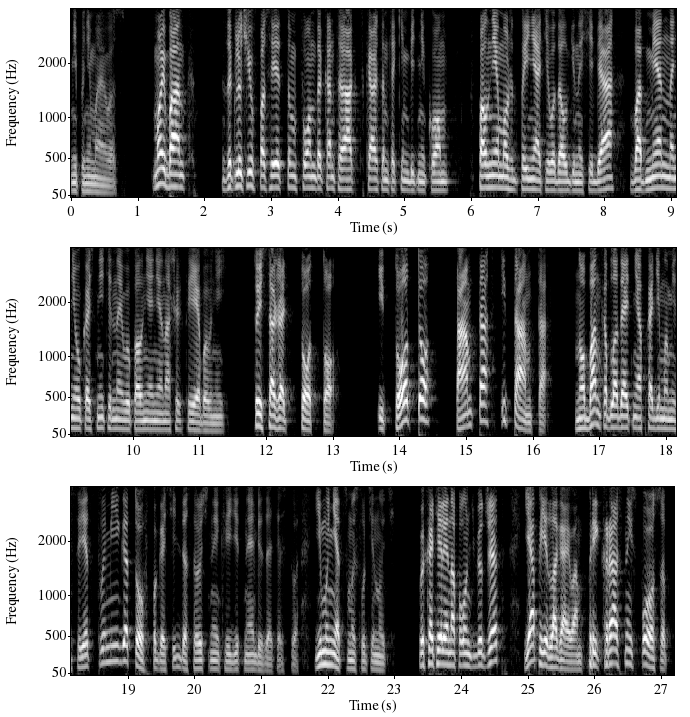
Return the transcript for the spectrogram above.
Не понимаю вас. Мой банк, заключив посредством фонда контракт с каждым таким бедняком, вполне может принять его долги на себя в обмен на неукоснительное выполнение наших требований. То есть сажать то-то, и то-то, там-то и там-то. Но банк обладает необходимыми средствами и готов погасить досрочные кредитные обязательства. Ему нет смысла тянуть. Вы хотели наполнить бюджет? Я предлагаю вам прекрасный способ.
